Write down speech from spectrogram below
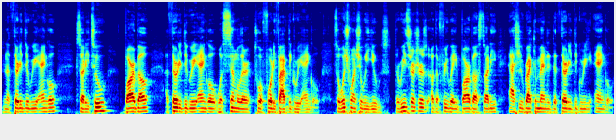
than a 30 degree angle. Study 2, barbell, a 30 degree angle was similar to a 45 degree angle. So which one should we use? The researchers of the free weight barbell study actually recommended the 30 degree angle,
